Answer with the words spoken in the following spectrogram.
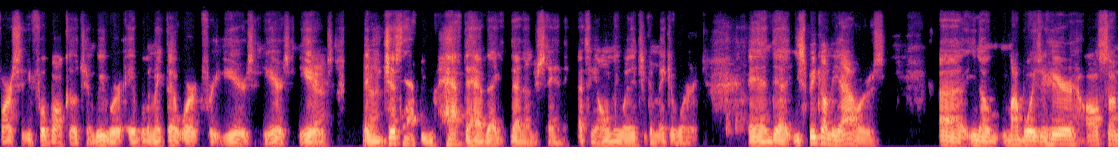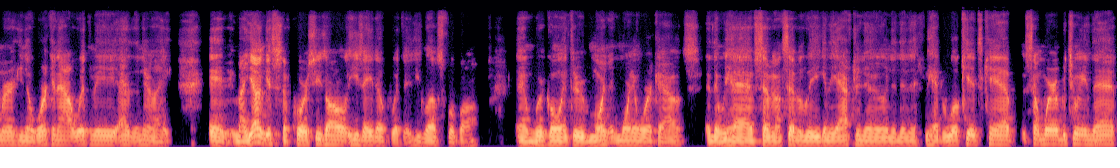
varsity football coach and we were able to make that work for years and years and Yeah. And Yeah. you just have to you have to have that that understanding that's the only way that you can make it work and uh, you speak on the hours uh, you know, my boys are here all summer, you know, working out with me. And they're like, and my youngest, of course, he's all he's ate up with it. He loves football. And we're going through morning morning workouts. And then we have seven on seven league in the afternoon. And then if we had the little kids camp somewhere in between that.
